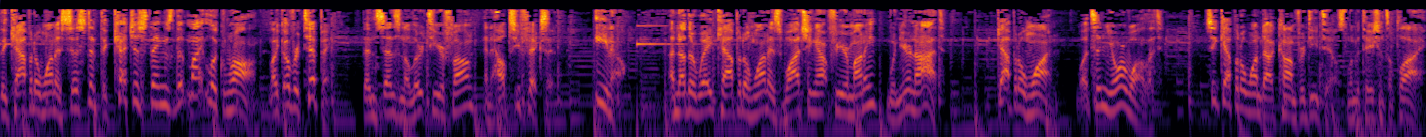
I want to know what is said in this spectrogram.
the Capital One assistant that catches things that might look wrong, like over tipping, then sends an alert to your phone and helps you fix it. Eno, another way Capital One is watching out for your money when you're not. Capital One, what's in your wallet? See CapitalOne.com for details. Limitations apply.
